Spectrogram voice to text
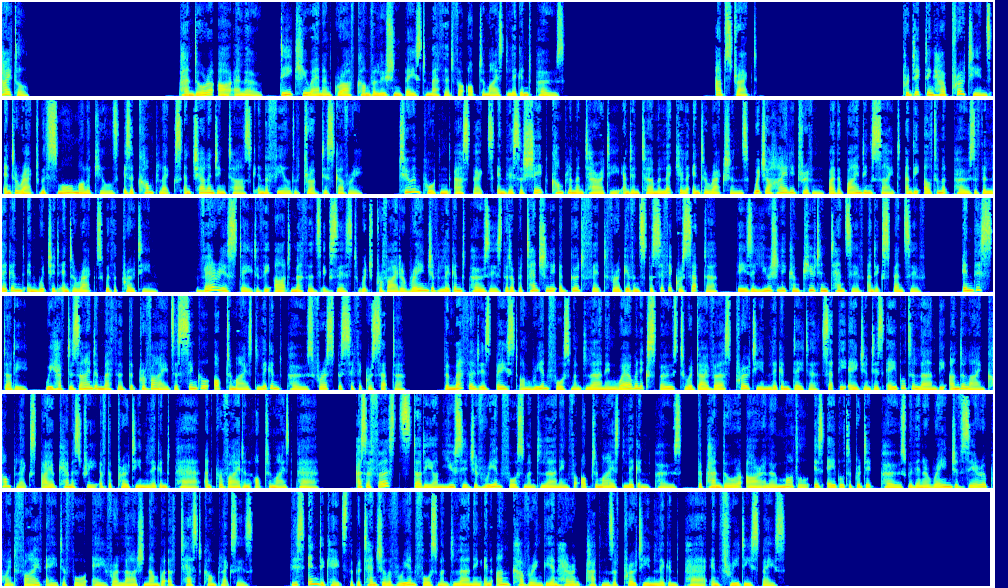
Title Pandora RLO, DQN and graph convolution based method for optimized ligand pose. Abstract Predicting how proteins interact with small molecules is a complex and challenging task in the field of drug discovery. Two important aspects in this are shape complementarity and intermolecular interactions, which are highly driven by the binding site and the ultimate pose of the ligand in which it interacts with the protein. Various state of the art methods exist which provide a range of ligand poses that are potentially a good fit for a given specific receptor, these are usually compute intensive and expensive. In this study, we have designed a method that provides a single optimized ligand pose for a specific receptor. The method is based on reinforcement learning, where, when exposed to a diverse protein ligand data set, the agent is able to learn the underlying complex biochemistry of the protein ligand pair and provide an optimized pair. As a first study on usage of reinforcement learning for optimized ligand pose, the Pandora RLO model is able to predict pose within a range of 0.5a to 4a for a large number of test complexes. This indicates the potential of reinforcement learning in uncovering the inherent patterns of protein ligand pair in 3D space.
